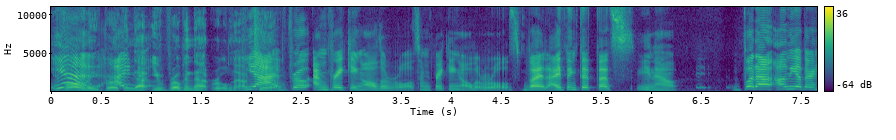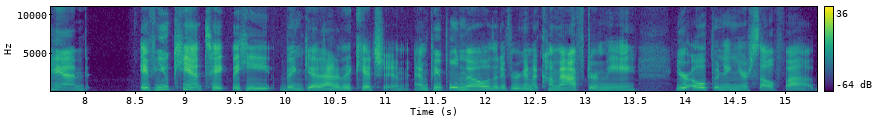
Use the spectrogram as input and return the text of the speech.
You've Yeah, already broken that. You've broken that rule now yeah, too. I bro- I'm breaking all the rules. I'm breaking all the rules. But I think that that's, you know, but on the other hand, if you can't take the heat, then get out of the kitchen. And people know that if you're going to come after me, you're opening yourself up.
